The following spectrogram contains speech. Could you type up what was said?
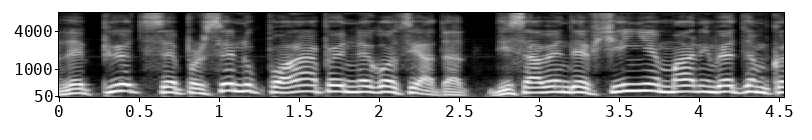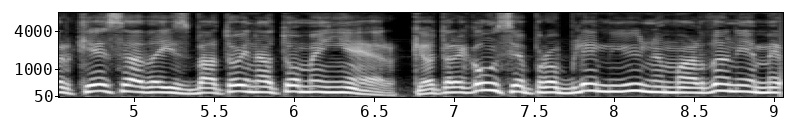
dhe pyet se përse nuk po hapen negociatat. Disa vende fqinje marrin vetëm kërkesa dhe i zbatojnë ato menjëherë. Kjo tregon se problemi ynë në marrëdhënie me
